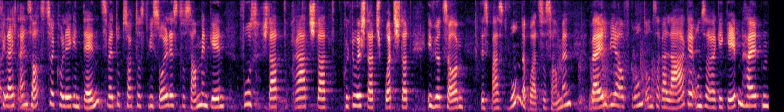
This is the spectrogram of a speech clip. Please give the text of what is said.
Vielleicht ein Satz zur Kollegin Denz, weil du gesagt hast, wie soll es zusammengehen, Fußstadt, Radstadt, Kulturstadt, Sportstadt. Ich würde sagen, das passt wunderbar zusammen, weil wir aufgrund unserer Lage, unserer Gegebenheiten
